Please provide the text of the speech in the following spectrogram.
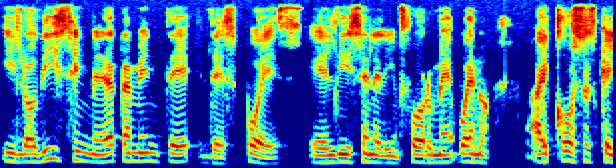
y lo dice inmediatamente después, él dice en el informe, bueno, hay cosas que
